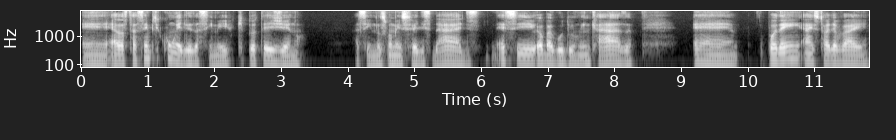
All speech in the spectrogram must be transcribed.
É, ela está sempre com eles, assim, meio que protegendo. Assim, nos momentos de felicidades. Esse é o bagulho em casa. É, porém, a história vai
